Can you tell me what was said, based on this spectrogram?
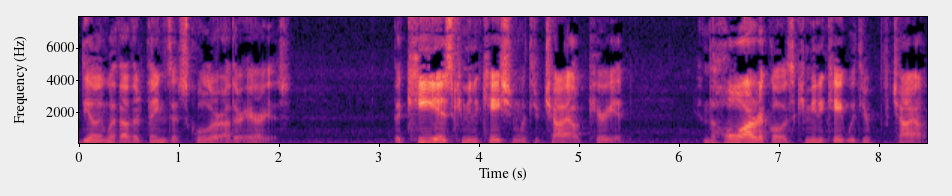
dealing with other things at school or other areas. The key is communication with your child, period. And the whole article is communicate with your child,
